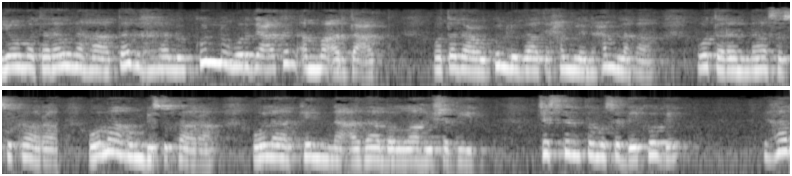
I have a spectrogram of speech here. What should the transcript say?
یوم ترونہا تذہل کل مردعات اما ارتعت وتدع کل ذات حمل حملها وترى الناس سکارا وما هم بسکارا ولكن عذاب اللہ شدید جس دن تم اسے دیکھو گے ہر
